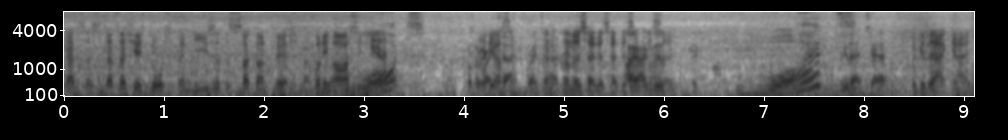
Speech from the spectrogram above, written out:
that's a, that's actually his dorsal fin. He uses it to suck on fish. My buddy Austin here. What? Right Austin. side, right side. No, no, this side, this side, this I- side. I This can side. What? Look at that, chat. Look at that, guys.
